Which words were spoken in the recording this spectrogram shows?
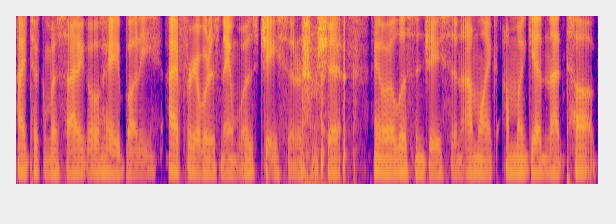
I took him aside. I go, hey, buddy, I forget what his name was, Jason or some shit. I go, listen, Jason, I'm like, I'm going to get in that tub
